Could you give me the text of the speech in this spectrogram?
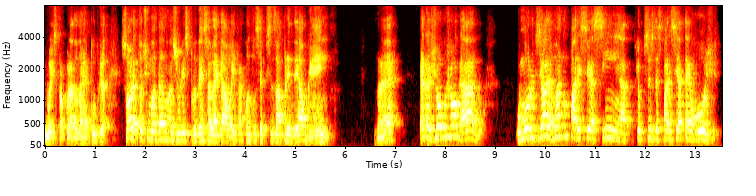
o ex-procurador da República, só olha, estou te mandando uma jurisprudência legal aí para quando você precisar prender alguém. Não é? Era jogo jogado. O Moro dizia: olha, manda um parecer assim, que eu preciso desse parecer até hoje.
